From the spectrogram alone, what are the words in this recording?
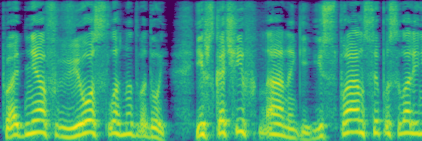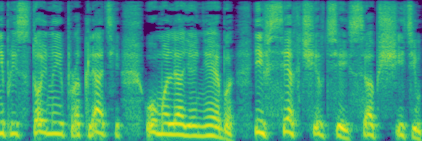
Подняв весла над водой и вскочив на ноги, испанцы посылали непристойные проклятия, умоляя небо и всех чертей сообщить им,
